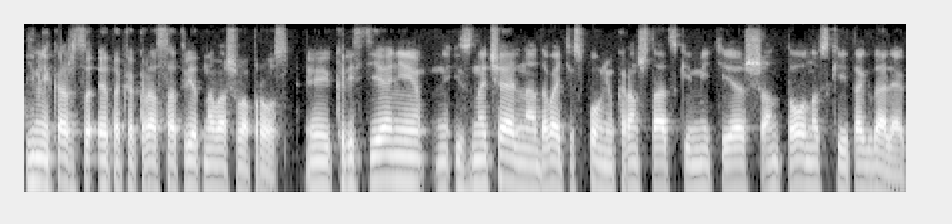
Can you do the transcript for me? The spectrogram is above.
и мне кажется, это как раз ответ на ваш вопрос. И крестьяне изначально, давайте вспомним, Кронштадтский мятеж, Антоновский и так далее.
